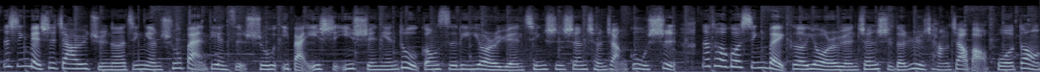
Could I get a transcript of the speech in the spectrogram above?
那新北市教育局呢，今年出版电子书一百一十一学年度公司立幼儿园亲师生成长故事。那透过新北各幼儿园真实的日常教保活动，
